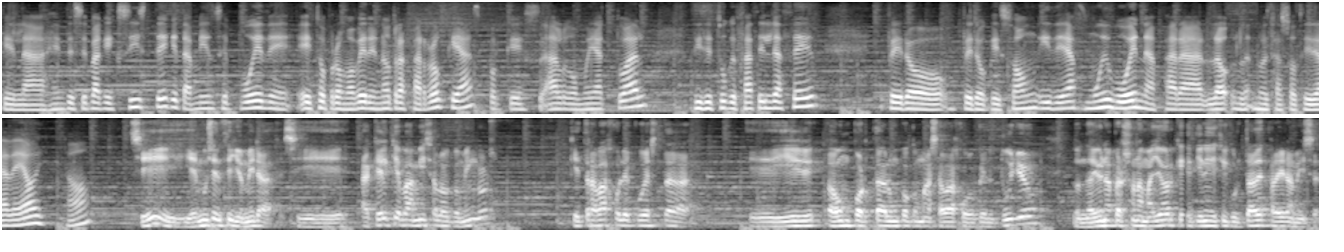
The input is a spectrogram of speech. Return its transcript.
que la gente sepa que existe, que también se puede esto promover en otras parroquias, porque es algo muy actual. Dices tú que fácil de hacer pero, pero que son ideas muy buenas para nuestra sociedad de hoy, ¿no? Sí, y es muy sencillo. Mira, si aquel que va a misa los domingos, ¿qué trabajo le cuesta eh, ir a un portal un poco más abajo que el tuyo, donde hay una persona mayor que tiene dificultades para ir a misa?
